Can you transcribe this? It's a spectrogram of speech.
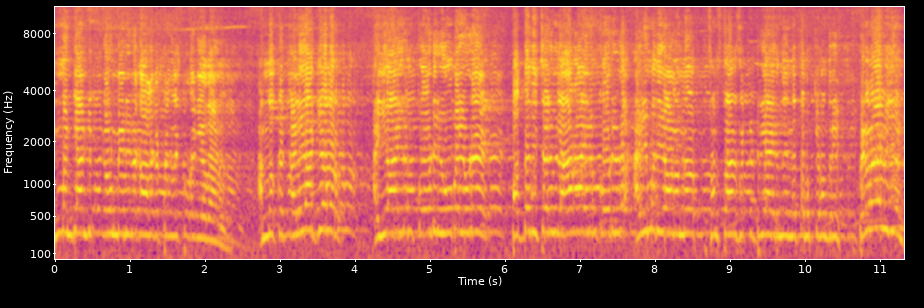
ഉമ്മൻചാണ്ടി ഗവൺമെന്റിന്റെ കാലഘട്ടങ്ങളിൽ തുടങ്ങിയതാണ്. അന്നൊക്കെ കളിയാക്കിയവർ അയ്യായിരം കോടി രൂപയുടെ ചെലവിൽ ആറായിരം കോടിയുടെ അഴിമതിയാണെന്ന് സംസ്ഥാന സെക്രട്ടറി ആയിരുന്ന ഇന്നത്തെ മുഖ്യമന്ത്രി പിണറായി വിജയൻ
